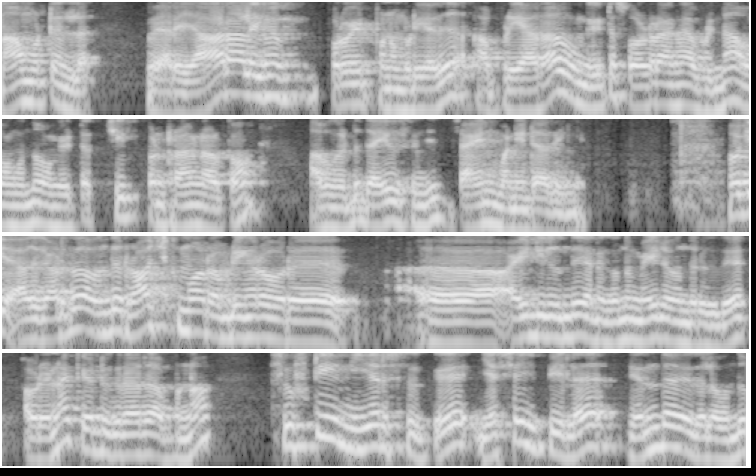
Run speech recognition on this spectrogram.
நான் மட்டும் இல்லை. வேற யாராலையுமே ப்ரொவைட் பண்ண முடியாது. அப்படி யாராவது உங்ககிட்ட சொல்றாங்க அப்படின்னா அவங்க வந்து உங்ககிட்ட சீட் பண்றாங்கன்னு அர்த்தம். அவங்ககிட்ட தயவு செஞ்சு ஜாயின் பண்ணிடாதீங்க. ஓகே அதுக்கு அடுத்ததாக வந்து ராஜ்குமார் அப்படிங்கிற ஒரு ஐடியிலேருந்து எனக்கு வந்து மெயில் வந்திருக்குது. அவர் என்ன கேட்டுக்கிறாரு அப்படின்னா ஃபிஃப்டீன் இயர்ஸுக்கு எஸ்ஐபியில் எந்த இதில் வந்து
